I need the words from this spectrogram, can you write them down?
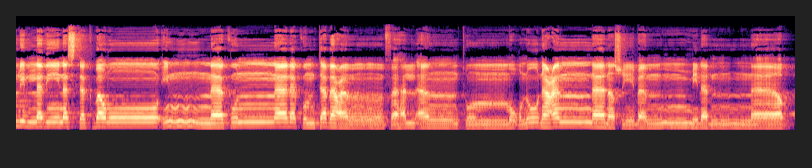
للذين استكبروا إنا كنا لكم تبعا فهل أنتم مغنون عنا نصيبا من النار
